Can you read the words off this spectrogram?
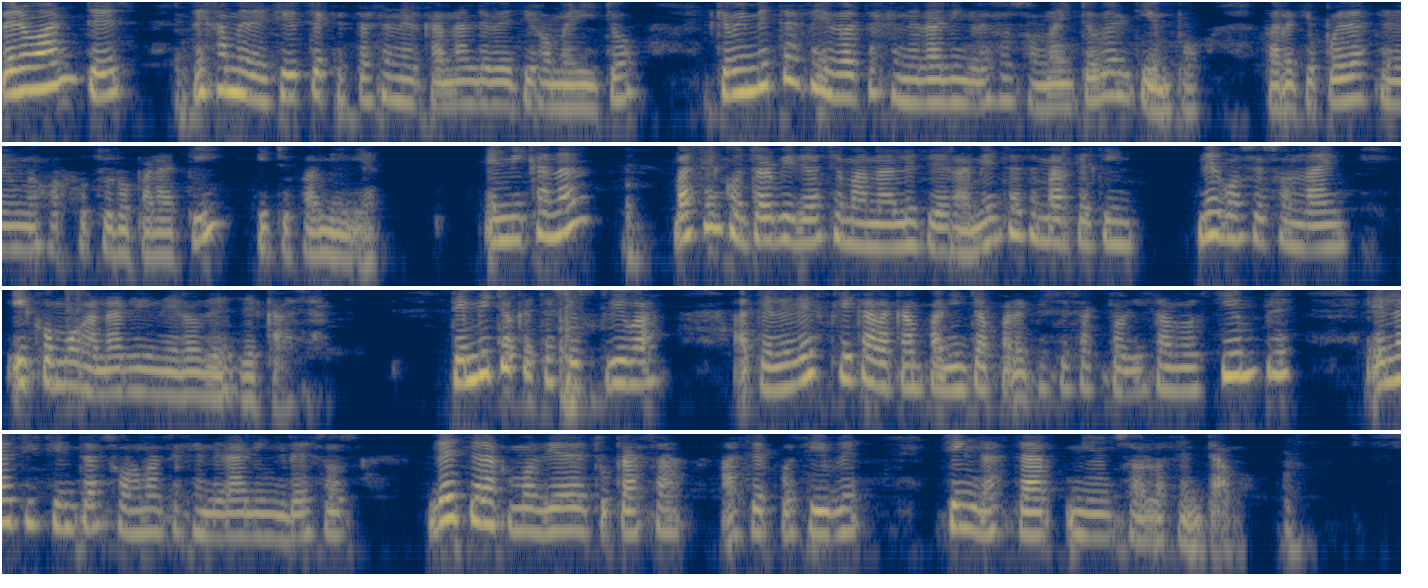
Pero antes, déjame decirte que estás en el canal de Betty Romerito, que mi meta es ayudarte a generar ingresos online todo el tiempo para que puedas tener un mejor futuro para ti y tu familia. En mi canal vas a encontrar videos semanales de herramientas de marketing, negocios online y cómo ganar dinero desde casa. Te invito a que te suscribas, a que le des clic a la campanita para que estés actualizado siempre en las distintas formas de generar ingresos desde la comodidad de tu casa a ser posible sin gastar ni un solo centavo.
